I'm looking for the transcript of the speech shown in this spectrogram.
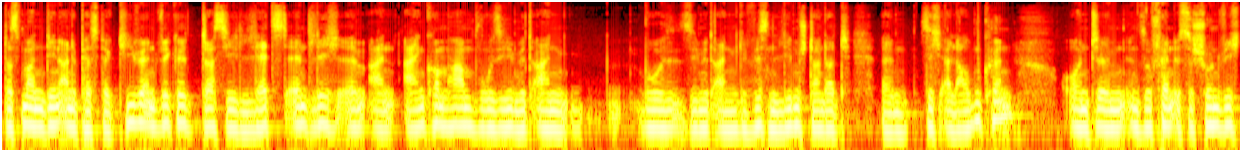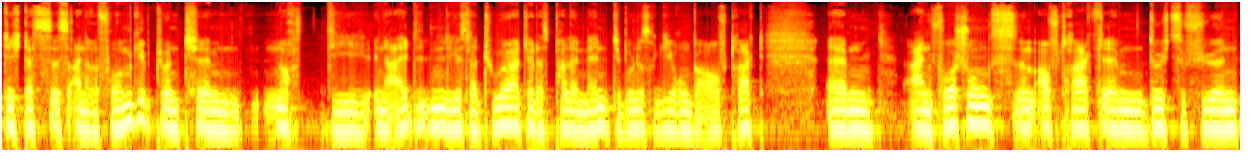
dass man denen eine Perspektive entwickelt, dass sie letztendlich ähm, ein Einkommen haben, wo sie mit einem wo sie mit einem gewissen Lebensstandard ähm, sich erlauben können. Und ähm, insofern ist es schon wichtig, dass es eine Reform gibt und ähm, noch die in der alten Legislatur hat ja das Parlament die Bundesregierung beauftragt, ähm, einen Forschungsauftrag ähm, durchzuführen,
